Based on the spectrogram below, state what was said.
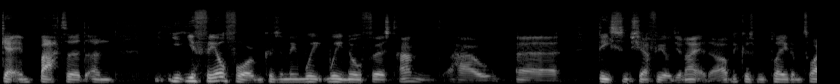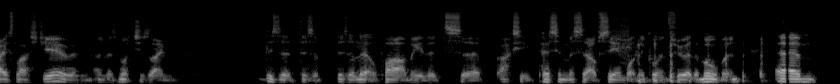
getting battered, and you, you feel for them because I mean we we know firsthand how. Uh, decent Sheffield United are because we played them twice last year and, and as much as I'm there's a there's a there's a little part of me that's uh, actually pissing myself seeing what they're going through at the moment. Um,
